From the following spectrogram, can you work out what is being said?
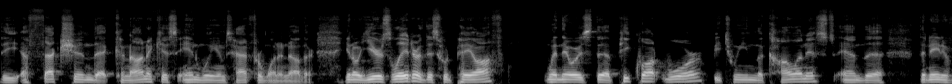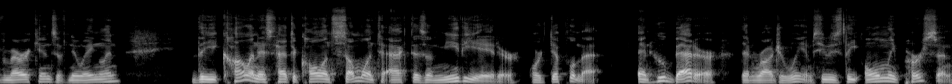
the affection that Canonicus and Williams had for one another. You know, years later, this would pay off when there was the Pequot War between the colonists and the the Native Americans of New England. The colonists had to call on someone to act as a mediator or diplomat and who better than Roger Williams? He was the only person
